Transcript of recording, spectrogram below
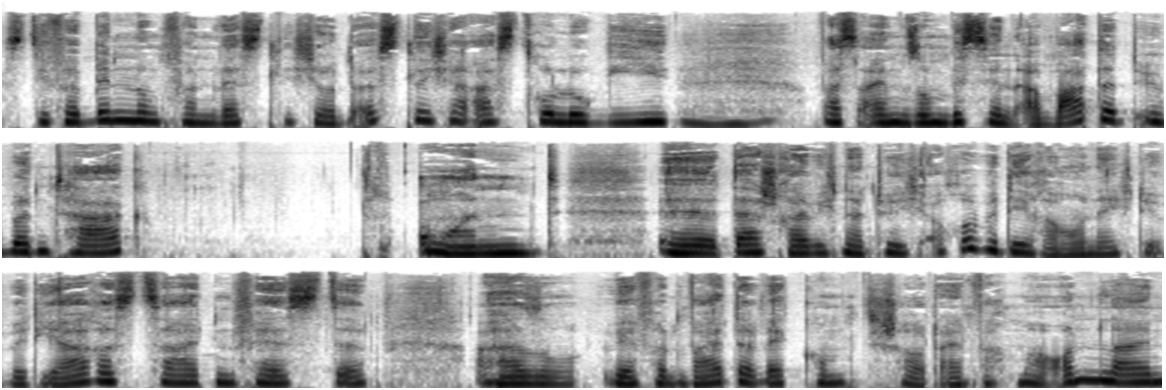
ist die Verbindung von westlicher und östlicher Astrologie, was einen so ein bisschen erwartet über den Tag. Und äh, da schreibe ich natürlich auch über die Rauhnächte, über die Jahreszeitenfeste. Also wer von weiter weg kommt, schaut einfach mal online.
